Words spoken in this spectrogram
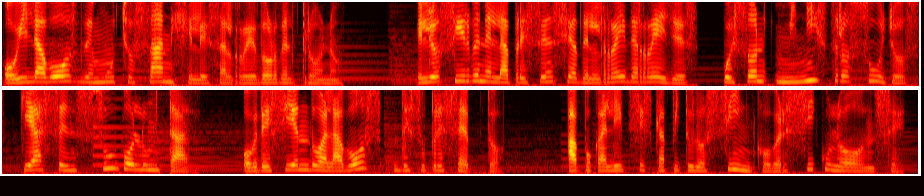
oí la voz de muchos ángeles alrededor del trono. Ellos sirven en la presencia del Rey de Reyes, pues son ministros suyos que hacen su voluntad, obedeciendo a la voz de su precepto. Apocalipsis capítulo 5, versículo 11.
